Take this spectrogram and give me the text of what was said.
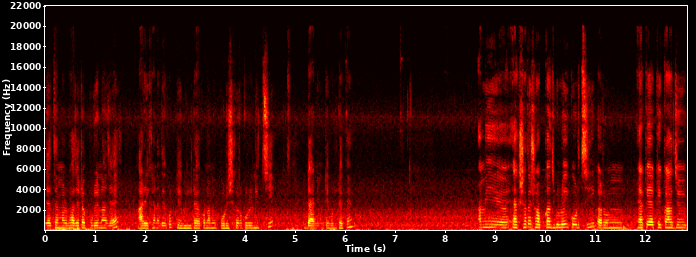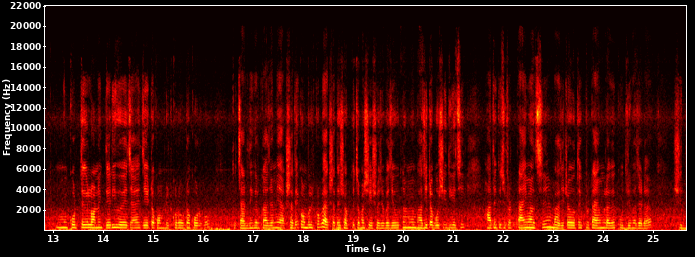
যাতে আমার ভাজাটা পুড়ে না যায়, আর এখানে দেখো টেবিলটা এখন আমি পরিষ্কার করে নিচ্ছি ডাইনিং টেবিলটাকে আমি একসাথে সব কাজগুলোই করছি, কারণ একে একে কাজ করতে গেলে অনেক দেরি হয়ে যায়, যে এটা কমপ্লিট করে ওটা করব। তো চারদিকের কাজ আমি একসাথে কমপ্লিট করব, একসাথে সব কিছু আমার শেষ হয়ে যাবে। যেহেতু আমি ভাজিটা বসিয়ে দিয়েছি, হাতে কিছুটা টাইম আছে ভাজিটা হতে একটু টাইম লাগে, কুদরি ভাজাটা। সিদ্ধ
